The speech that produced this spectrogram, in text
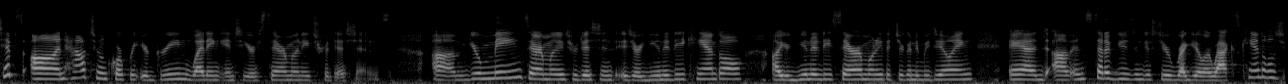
tips on how to incorporate your green wedding into your ceremony traditions. Um, your main ceremony traditions is your unity candle, uh, your unity ceremony that you're going to be doing. And um, instead of using just your regular wax candles,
